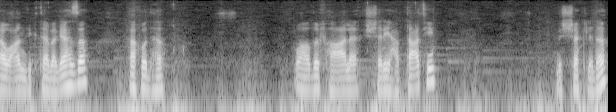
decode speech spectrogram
أو عندي كتابة جاهزة. هاخدها وهضيفها على الشريحة بتاعتي. بالشكل ده.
